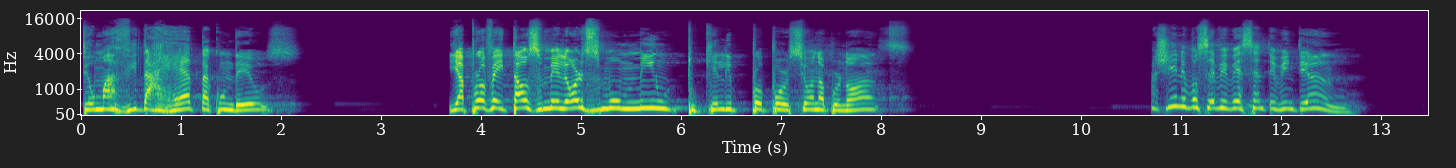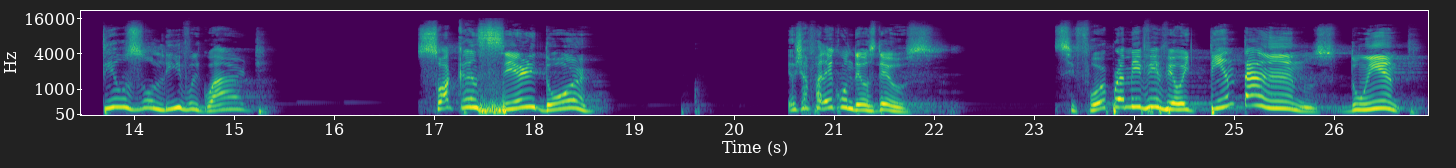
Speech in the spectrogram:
Ter uma vida reta com Deus. E aproveitar os melhores momentos que Ele proporciona por nós. Imagine você viver 120 anos. Deus o livre e guarde. Só câncer e dor. Eu já falei com Deus, Deus, se for para me viver 80 anos doente,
